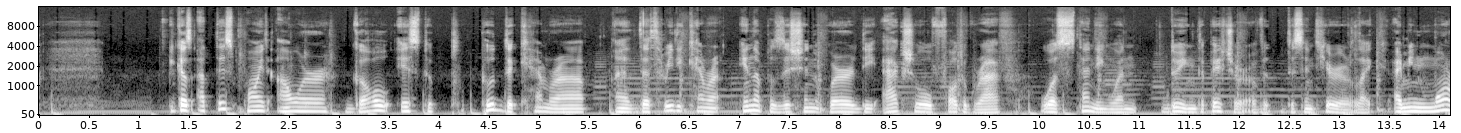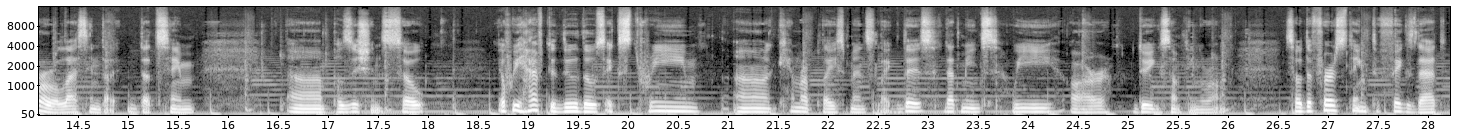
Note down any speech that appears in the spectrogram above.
Because at this point, our goal is to put the camera, uh, the 3D camera in a position where the actual photograph was standing when doing the picture of this interior. Like, I mean, more or less in that, that same uh, position. So if we have to do those extreme uh, camera placements like this, that means we are doing something wrong. So the first thing to fix that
